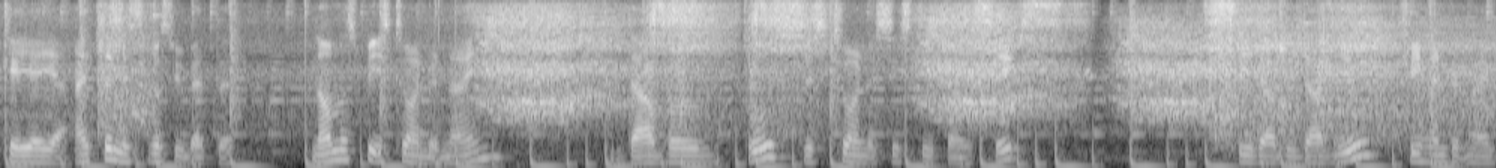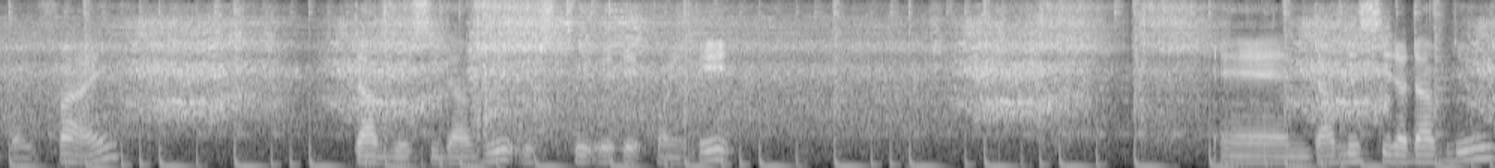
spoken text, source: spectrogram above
Okay, yeah, yeah, item is supposed to be better. Normal speed is 209 double boost is 260.6 CWW 309.5 WCW is 288.8 and WCW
